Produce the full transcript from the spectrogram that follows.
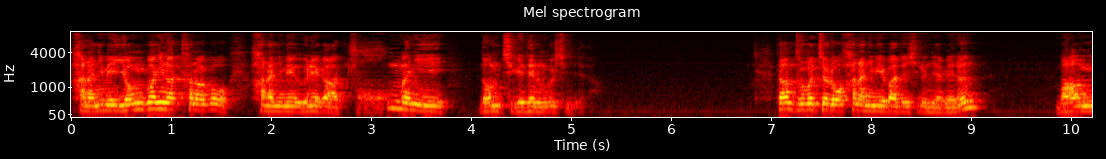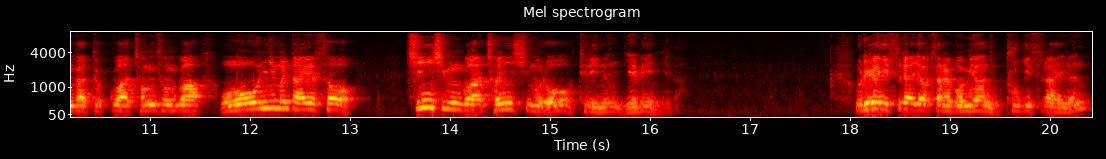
하나님의 영광이 나타나고 하나님의 은혜가 충만히 넘치게 되는 것입니다. 다음 두 번째로 하나님이 받으시는 예배는 마음과 뜻과 정성과 온 힘을 다해서 진심과 전심으로 드리는 예배입니다. 우리가 이스라엘 역사를 보면 북이스라엘은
